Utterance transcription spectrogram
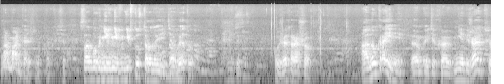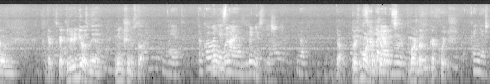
Нормально, конечно. Так. Слава богу, не, не, не в ту сторону идти, а в эту. Уже хорошо. А на Украине эм, этих э, не обижают, эм, как сказать, религиозные меньшинства? Нет. Такого Ну, не мы, знаем. мы не слышим. Да, Да. То есть можно, порядочно. можно как хочешь. конечно.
